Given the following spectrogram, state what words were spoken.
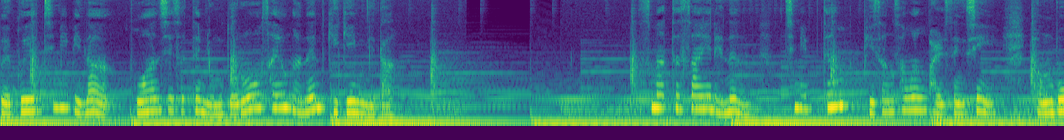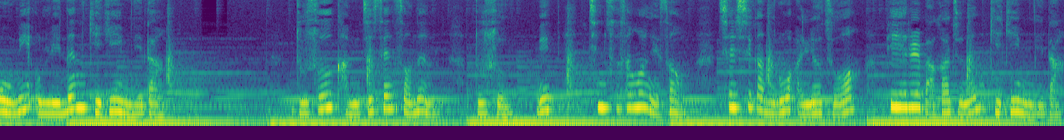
외부의 침입이나 보안 시스템 용도로 사용하는 기기입니다. 스마트 사이렌은 침입 등 비상 상황 발생 시 경보음이 울리는 기기입니다. 누수 감지 센서는 누수 및 침수 상황에서 실시간으로 알려주어 피해를 막아주는 기기입니다.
